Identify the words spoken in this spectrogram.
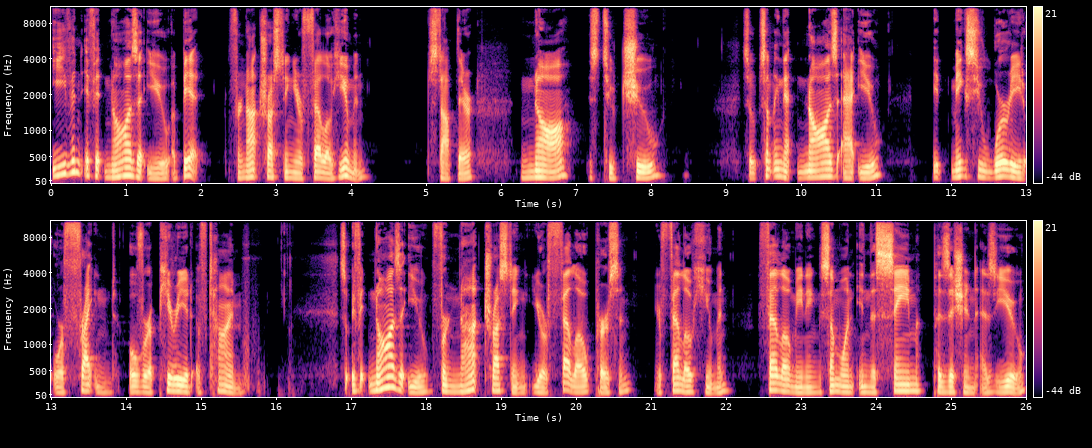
Even if it gnaws at you a bit for not trusting your fellow human, stop there. Gnaw is to chew. So something that gnaws at you, it makes you worried or frightened over a period of time. So if it gnaws at you for not trusting your fellow person, your fellow human, fellow meaning someone in the same position as you,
